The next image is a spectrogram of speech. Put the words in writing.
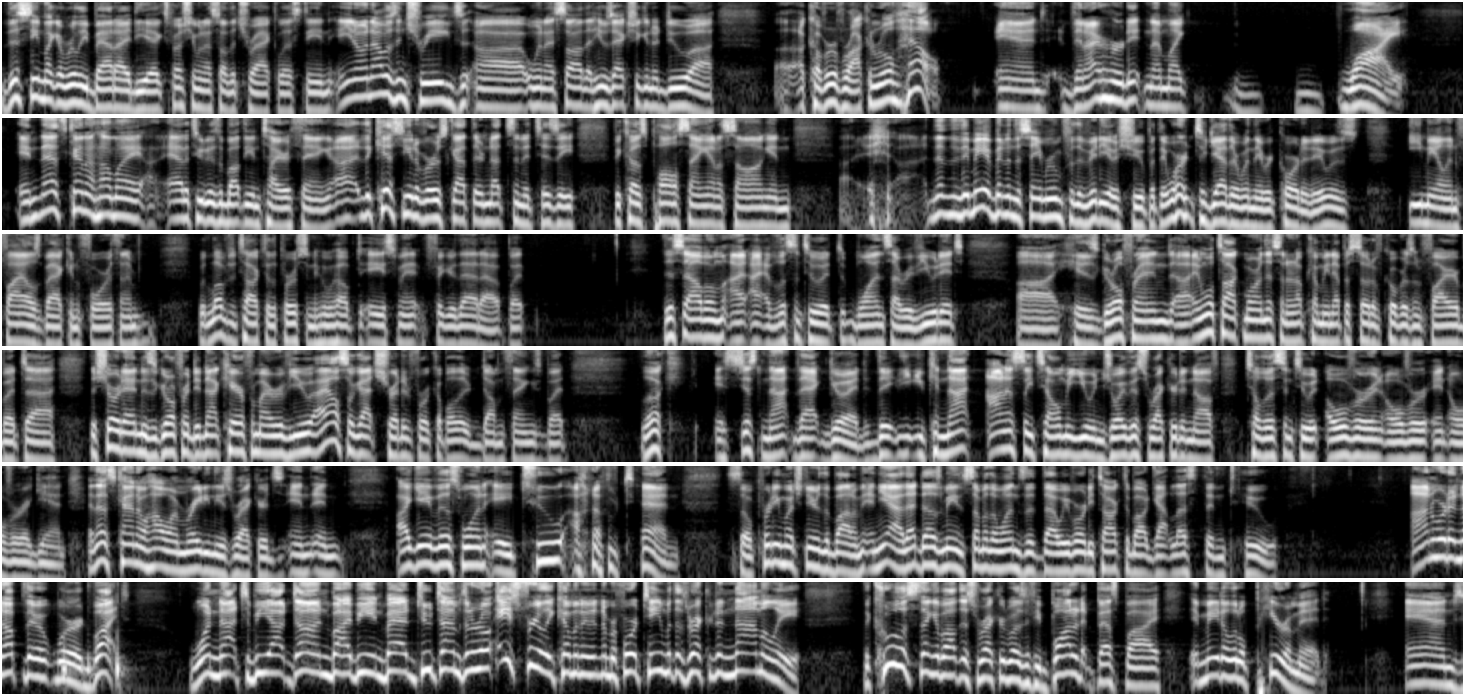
this seemed like a really bad idea, especially when I saw the track listing. You know, and I was intrigued uh, when I saw that he was actually going to do a, a cover of Rock and Roll Hell. And then I heard it, and I'm like, why? And that's kind of how my attitude is about the entire thing. Uh, the Kiss universe got their nuts in a tizzy because Paul sang on a song, and uh, they may have been in the same room for the video shoot, but they weren't together when they recorded. It was emailing files back and forth, and I would love to talk to the person who helped Ace figure that out. But this album, I, I've listened to it once. I reviewed it. Uh, his girlfriend, uh, and we'll talk more on this in an upcoming episode of Cobras and Fire. But uh, the short end is his girlfriend did not care for my review. I also got shredded for a couple other dumb things. But look, It's just not that good. The, you cannot honestly tell me you enjoy this record enough to listen to it over and over and over again. And that's kind of how I'm rating these records. And and I gave this one a two out of ten. So pretty much near the bottom. And yeah, that does mean some of the ones that uh, we've already talked about got less than two. Onward and up the word, but one not to be outdone by being bad two times in a row. Ace Frehley coming in at number 14 with his record Anomaly. The coolest thing about this record was if you bought it at Best Buy, it made a little pyramid. And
